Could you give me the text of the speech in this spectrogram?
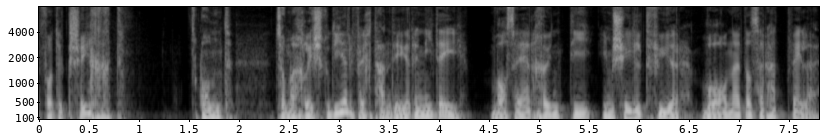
von der Geschichte. Und zum ein bisschen studieren, vielleicht habt ihr eine Idee was er könnte im Schild führen, wohin das er hat wollen.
